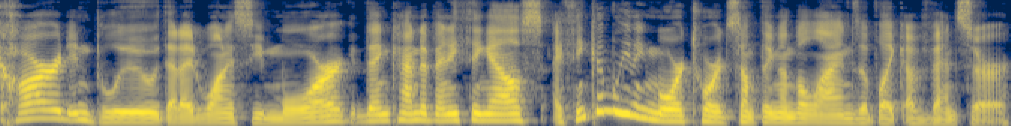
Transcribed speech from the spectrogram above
card in blue that I'd want to see more than kind of anything else. I think I'm leaning more towards something on the lines of like a Venser,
